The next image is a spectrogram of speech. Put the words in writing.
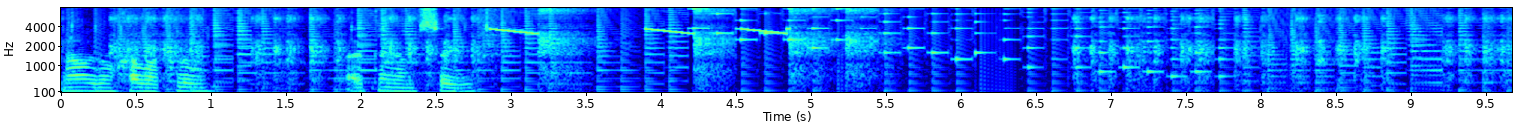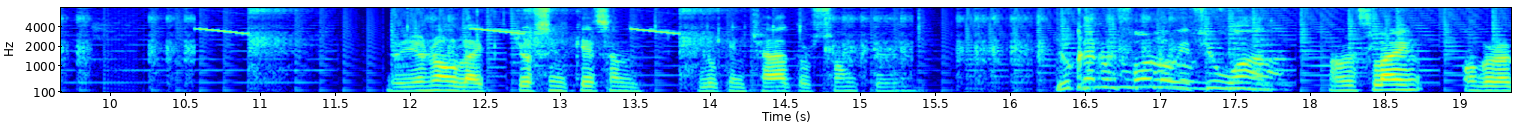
Now I don't have a clue. I think I'm safe. You know, like just in case I'm looking chat or something. You can unfollow if you want. Be flying over a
